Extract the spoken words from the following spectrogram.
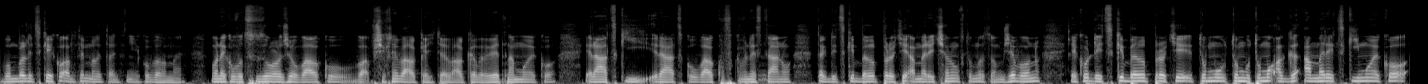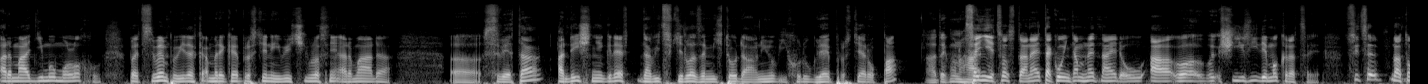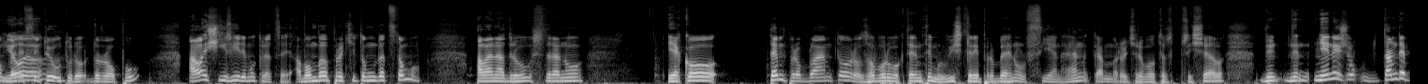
uh, on byl vždycky jako antimilitantní, jako velmi. On jako odsuzoval, že válku, všechny války, to je válka ve Větnamu, jako irácký, iráckou válku v Afganistánu, tak vždycky byl proti Američanům v tomhle tom, že on jako vždycky byl proti tomu, tomu, tomu americkému jako armádnímu molochu. Protože si budeme povídat, tak Amerika je prostě největší vlastně armáda uh, světa a když někde, v- navíc v těchto zemích toho dálného východu, kde je prostě ropa, Ale tak on se něco stane, tak oni tam hned najdou a šíří demokracii. Sice na tom benefitují tu do, do ropu, ale šíří demokracii. A on byl proti tomu dát tomu. Ale na druhou stranu, jako ten problém toho rozhovoru, o kterém ty mluvíš, který proběhnul v CNN, kam Roger Waters přišel, mě- než, tam, kde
